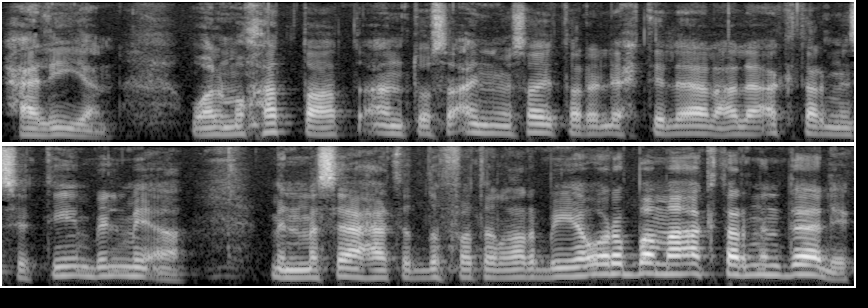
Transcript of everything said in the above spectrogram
حاليا. والمخطط أن أن يسيطر الاحتلال على أكثر من 60% من مساحة الضفة الغربية وربما أكثر من ذلك.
